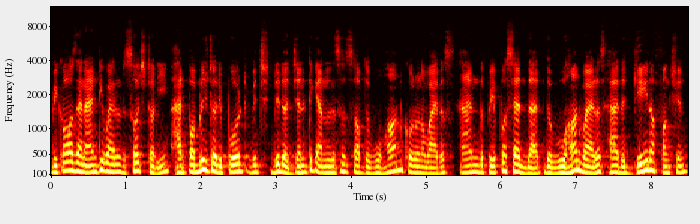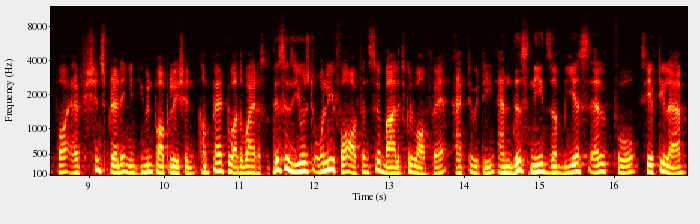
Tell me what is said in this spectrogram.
because an antiviral research study had published a report which did a genetic analysis of the Wuhan coronavirus and the paper said that the Wuhan virus had a gain of function for efficient spreading in human population compared to other viruses. This is used only for offensive biological warfare activity and this needs a BSL-4 safety lab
